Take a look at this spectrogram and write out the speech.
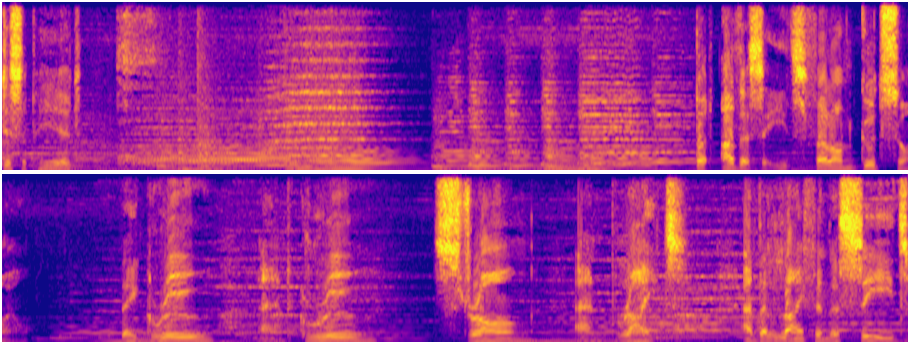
disappeared. But other seeds fell on good soil. They grew and grew, strong and bright, and the life in the seeds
